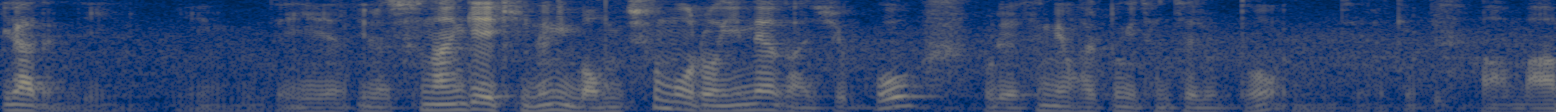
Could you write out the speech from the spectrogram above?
이라든지 이런 순환계의 기능이 멈춤으로 인해 가지고 우리의 생명 활동이 전체적으로 이제 이렇게 어, 마,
